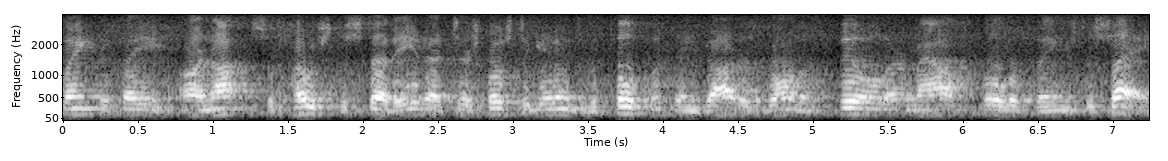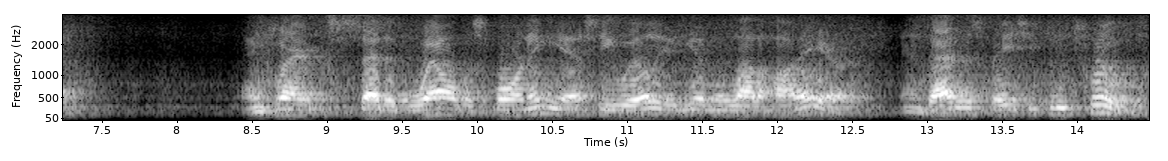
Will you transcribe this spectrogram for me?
think that they are not supposed to study, that they're supposed to get into the pulpit, and God is going to fill their mouth full of things to say. And Clarence said it well this morning. Yes, he will. He'll give them a lot of hot air. And that is basically true.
